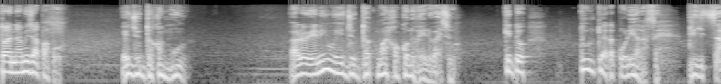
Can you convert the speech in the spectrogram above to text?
তই নামি যা পাপু। এই যুদ্ধখন মোৰ। আৰু এনেও এই যুদ্ধত মই সকলো হেৰুৱাইছোঁ। কিন্তু তোৰতো এটা পৰিয়াল আছে। প্লিজ যা।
